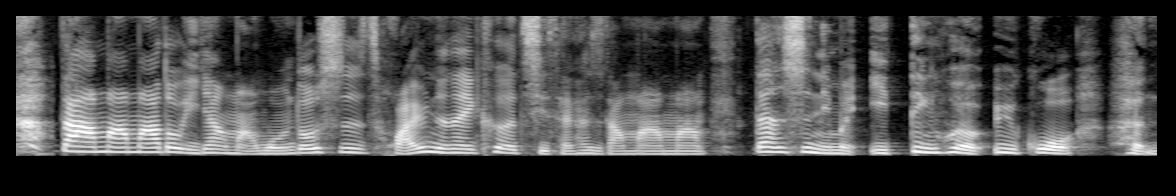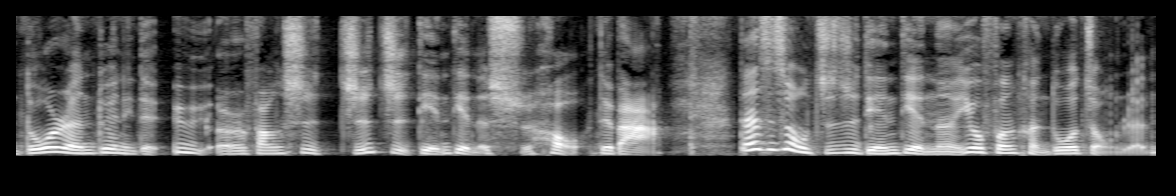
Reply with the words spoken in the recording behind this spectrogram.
大家妈妈都一样嘛，我们都是怀孕的那一刻起才开始当妈妈。但是你们一定会有遇过很多人对你的育儿方式指指点点的时候，对吧？但是这种指指点点呢，又分很多种人。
